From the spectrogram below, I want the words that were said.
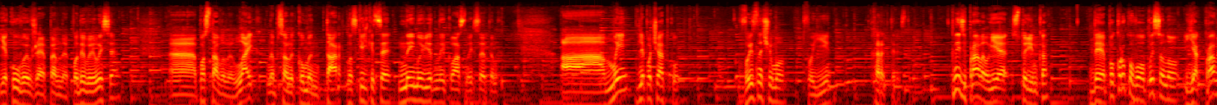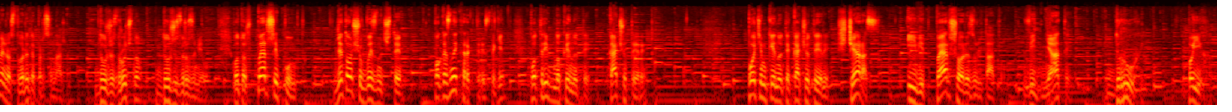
яку ви вже певне подивилися. е, Поставили лайк, написали коментар, наскільки це неймовірний класний сеттинг. А ми для початку визначимо твої характеристики. В книзі правил є сторінка, де покроково описано, як правильно створити персонажа. Дуже зручно, дуже зрозуміло. Отож, перший пункт. Для того, щоб визначити показник характеристики, потрібно кинути К4, потім кинути К4 ще раз, і від першого результату відняти другий. Поїхали.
